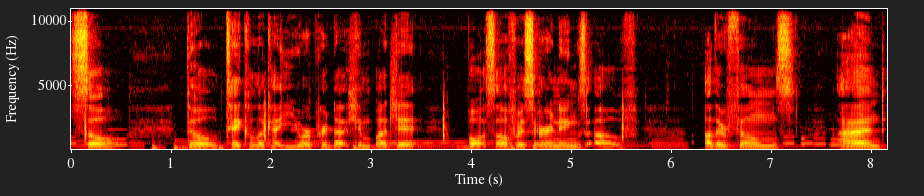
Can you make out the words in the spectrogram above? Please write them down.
So they'll take a look at your production budget, box office earnings of other films, and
